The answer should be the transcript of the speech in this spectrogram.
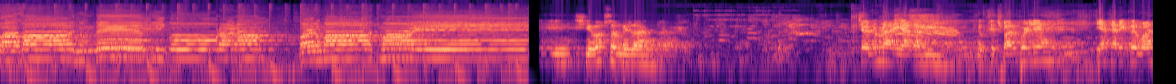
बाबा झुमदेव जी को प्रणाम। परमात्माए हे संमेलन। चरुणा या गावी नुकतेच पार पडले आहे. या कार्यक्रमात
